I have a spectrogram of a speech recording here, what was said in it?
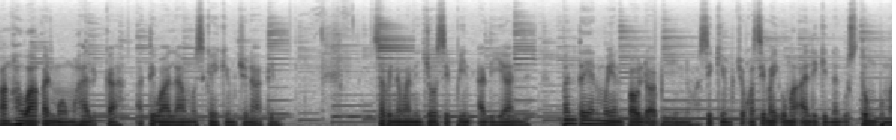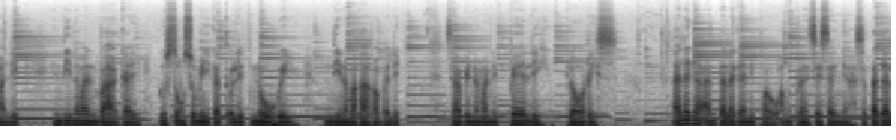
panghawakan mo, mahal ka at tiwala mo sa kay Kim Chu natin. Sabi naman ni Josephine Adian, bantayan mo yan Paulo Abilino, si Kim Chu kasi may umaaligid na gustong bumalik. Hindi naman bagay, gustong sumikat ulit, no way, hindi na makakabalik. Sabi naman ni Peli Flores, alagaan talaga ni Pau ang prinsesa niya. Sa tagal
